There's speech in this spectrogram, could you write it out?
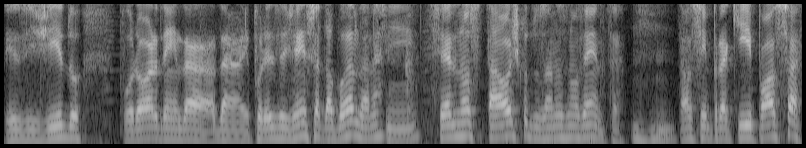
exigido por ordem da, da e por exigência da banda, né? Sim. Ser nostálgico dos anos 90. Então, assim, para que possa.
